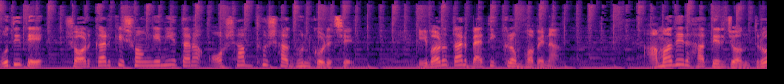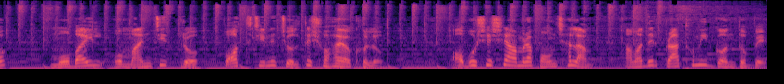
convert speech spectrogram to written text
অতীতে সরকারকে সঙ্গে নিয়ে তারা অসাধ্য সাধন করেছে। এবারও তার ব্যতিক্রম হবে না। আমাদের হাতের যন্ত্র, মোবাইল ও মানচিত্র পথ চিনে চলতে সহায়ক হল। অবশেষে আমরা পৌঁছালাম আমাদের প্রাথমিক গন্তব্যে।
